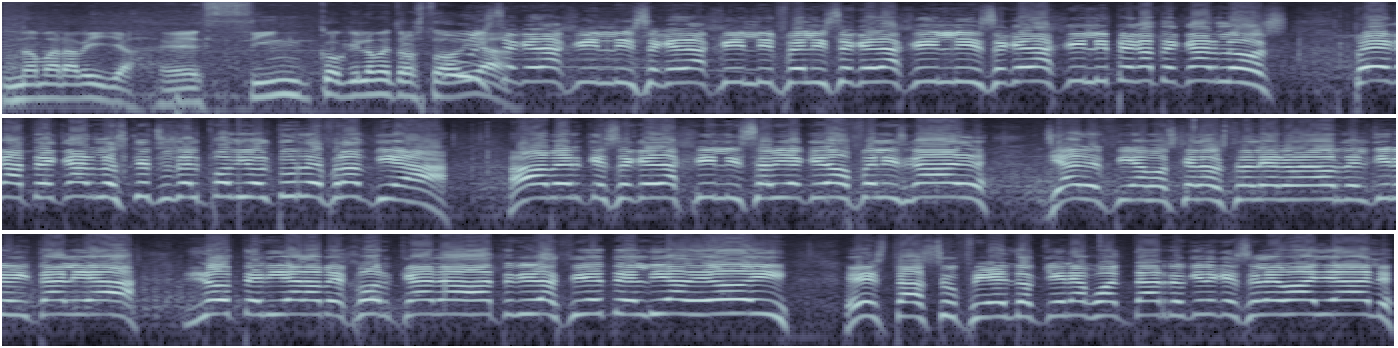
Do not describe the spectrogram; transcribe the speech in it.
Una maravilla. 5 kilómetros todavía. Uy, se queda Hindley, se queda Hindley, Félix, se queda Hindley, se queda Hindley. Pégate, Carlos. Pégate, Carlos, que es el podio del Tour de Francia. A ver que se queda Hindley, se había quedado Félix Gal. Ya decíamos que el australiano ganador del Giro de Italia no tenía la mejor cara. Ha tenido un accidente el día de hoy. Está sufriendo, quiere aguantar, no quiere que se le vayan.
